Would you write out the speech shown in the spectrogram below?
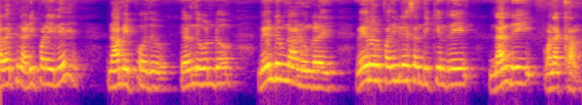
தலைப்பின் அடிப்படையிலே நாம் இப்போது தெரிந்து கொண்டோம். மீண்டும் நான் உங்களை வேறொரு பதிவிலே சந்திக்கின்றேன். நன்றி வணக்கம்.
